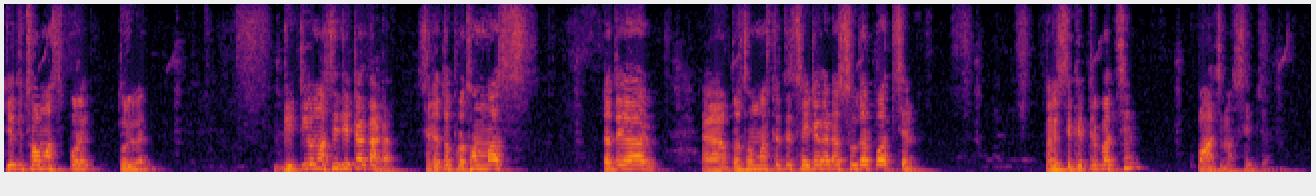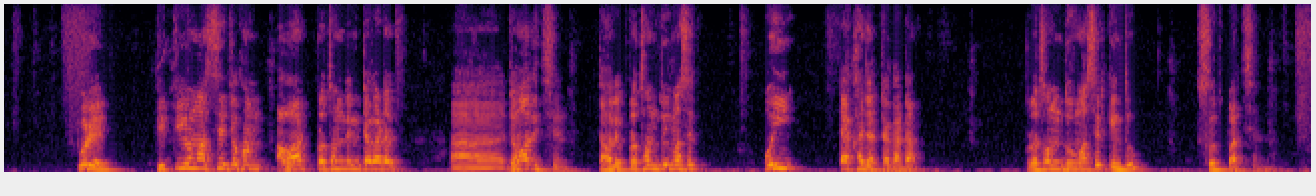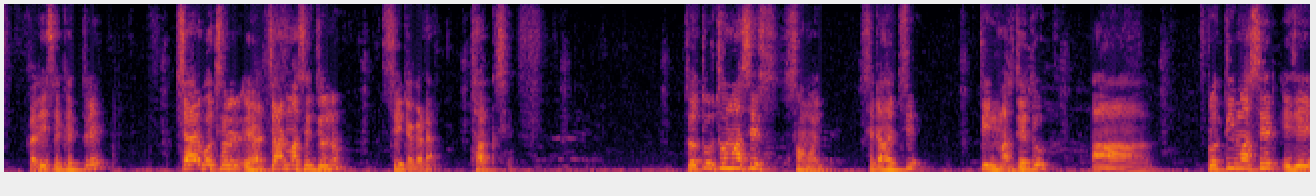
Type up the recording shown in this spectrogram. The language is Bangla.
যেহেতু ছ মাস পরে তুলবেন দ্বিতীয় মাসে যে টাকাটা, সেটা তো প্রথম মাসটাতে আর প্রথম মাসটাতে সেই টাকাটা সুদ আর পাচ্ছেন? তাহলে সেক্ষেত্রে পাচ্ছেন পাঁচ মাসের জন্য। পরে তৃতীয় মাসে যখন আবার প্রথম দিন টাকাটা জমা দিচ্ছেন, তাহলে প্রথম দুই মাসে ওই এক হাজার টাকাটা প্রথম দু মাসের কিন্তু সুদ পাচ্ছেন না। কাজে সেক্ষেত্রে চার বছরের চার মাসের জন্য সেই টাকাটা থাকছে। চতুর্থ মাসের সময়, সেটা হচ্ছে তিন মাস যেহেতু প্রতি মাসের এই যে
